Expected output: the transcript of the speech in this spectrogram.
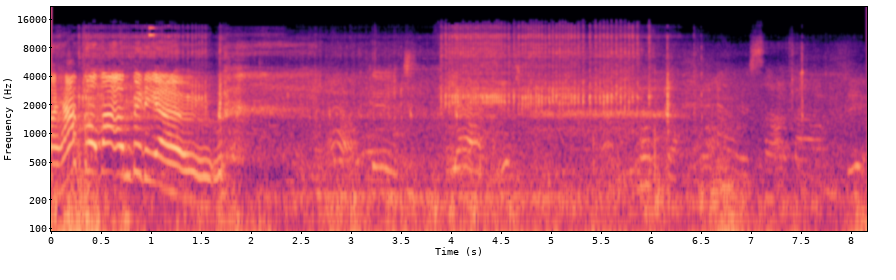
I have got that on video. the hell is? Do you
